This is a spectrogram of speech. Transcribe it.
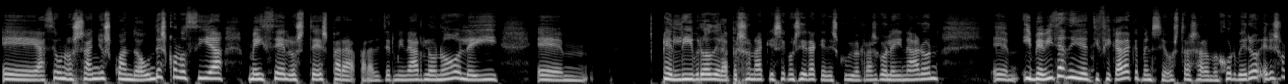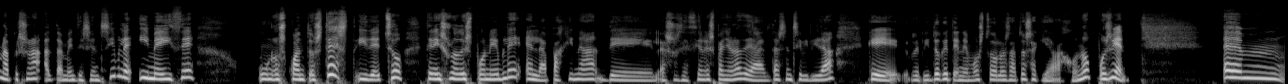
eh, hace unos años cuando aún desconocía me hice los test para, para determinarlo, ¿no? Leí em, el libro de la persona que se considera que descubrió el rasgo Leinaron em, y me vi tan identificada que pensé, ostras, a lo mejor Vero, eres una persona altamente sensible y me hice unos cuantos test y de hecho tenéis uno disponible en la página de la Asociación Española de Alta Sensibilidad que repito que tenemos todos los datos aquí abajo, ¿no? Pues bien, Em,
